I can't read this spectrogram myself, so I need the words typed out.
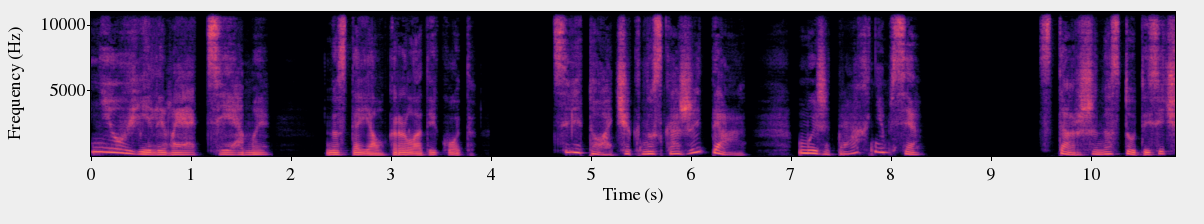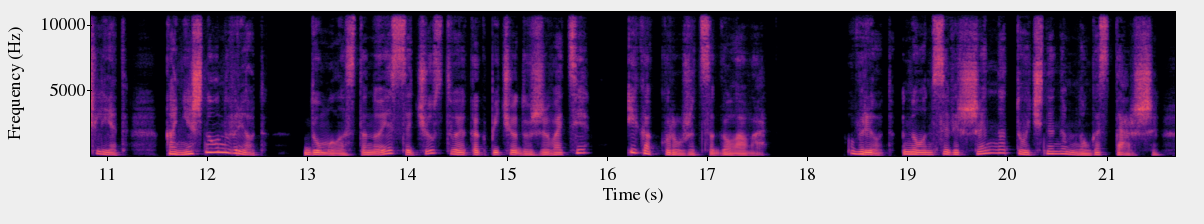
«Не увиливай от темы», — настоял крылатый кот. «Цветочек, ну скажи «да». Мы же трахнемся». «Старше на сто тысяч лет. Конечно, он врет», — думала Стануэсса, чувствуя, как печет в животе и как кружится голова. Врет, но он совершенно точно намного старше —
